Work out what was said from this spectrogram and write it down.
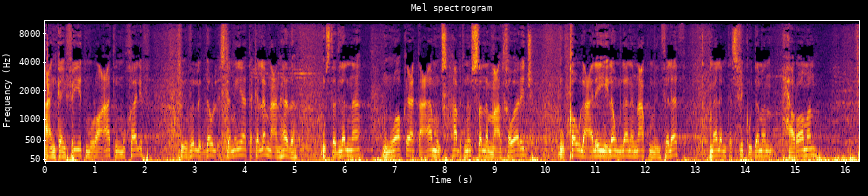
عن كيفية مراعاة المخالف في ظل الدولة الإسلامية. تكلمنا عن هذا واستدللنا من واقع تعامل صحابة النبي صلى الله عليه وسلم مع الخوارج وقول عليه لهم لا نمنعكم من ثلاث ما لم تسفكوا دما حراما. ف...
